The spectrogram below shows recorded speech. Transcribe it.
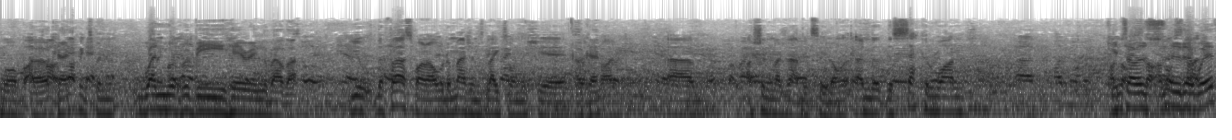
more, but I can't. Okay. Nothing's been. when would we be hearing about that? You, the first one I would imagine is later on this year. Okay. Um, I shouldn't imagine that'd be too long. And the, the second one. Can you tell us who they're with?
